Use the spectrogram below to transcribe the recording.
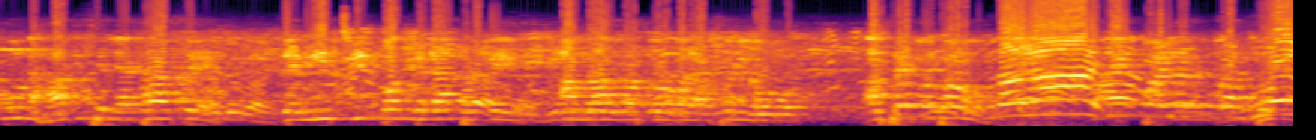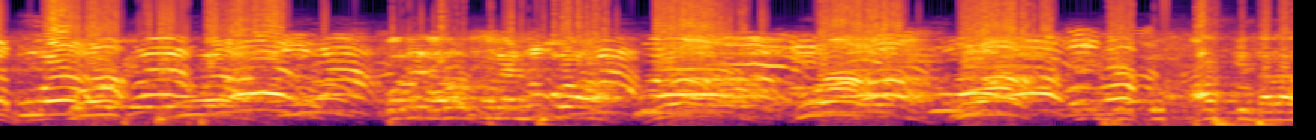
কোন হাদিসে লেখা আছে যে নিশ্চিত পক্ষে না থাকে আমরা আল্লাহ দরবারে আসামি হব আছে কোথাও বলেন আওয়াজ বুয়া আজকে তারা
